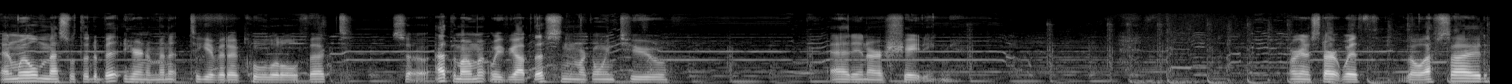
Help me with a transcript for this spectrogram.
And we'll mess with it a bit here in a minute to give it a cool little effect. So at the moment we've got this and we're going to add in our shading. We're going to start with the left side.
